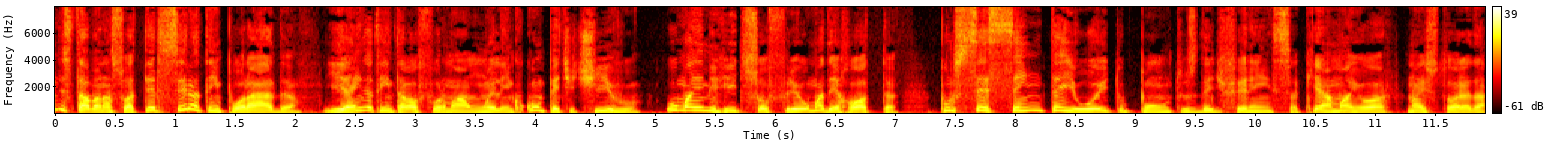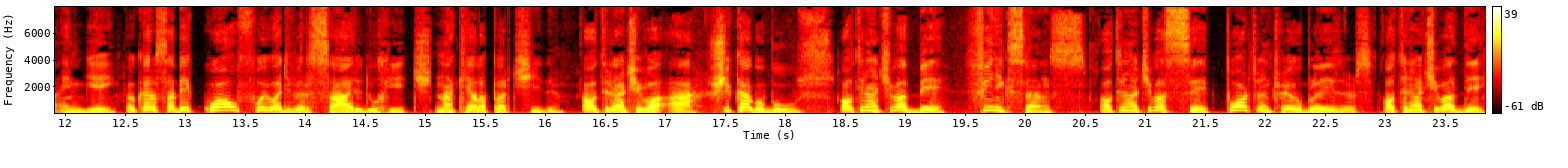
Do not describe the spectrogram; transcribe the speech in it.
Quando estava na sua terceira temporada e ainda tentava formar um elenco competitivo, o Miami Heat sofreu uma derrota por 68 pontos de diferença, que é a maior na história da NBA. Eu quero saber qual foi o adversário do Heat naquela partida. Alternativa A, Chicago Bulls. Alternativa B, Phoenix Suns, alternativa C, Portland Trail Blazers, alternativa D,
